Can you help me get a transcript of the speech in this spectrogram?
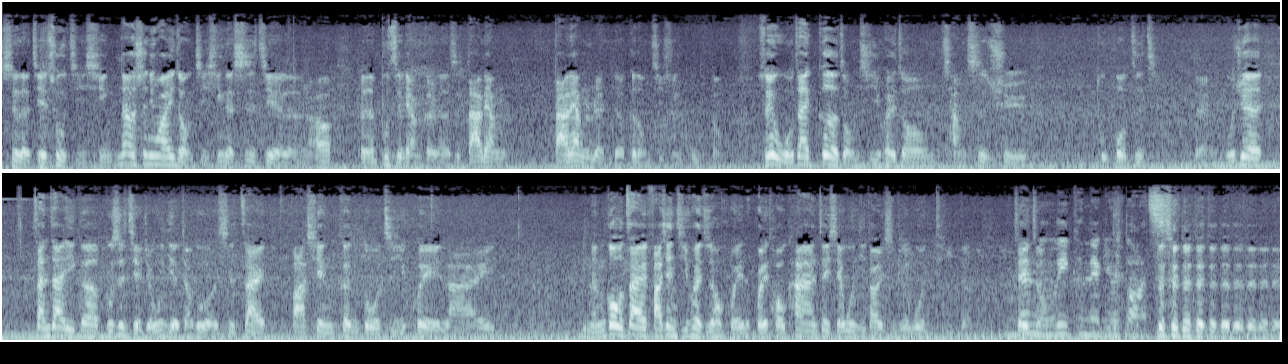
试了接触即兴，那是另外一种即兴的世界了。然后可能不止两个人，是大量大量人的各种即兴互动。所以我在各种机会中尝试去突破自己。对，我觉得站在一个不是解决问题的角度，而是在发现更多机会来，能够在发现机会之后回回头看看这些问题到底是不是问题的这种。努力 connect your dots。对对对对对对对对对对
